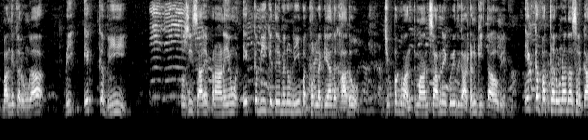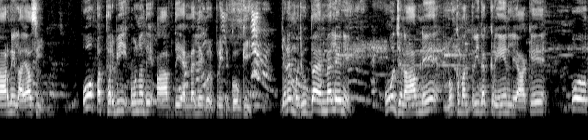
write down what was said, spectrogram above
ਬੰਦ ਕਰੂੰਗਾ ਵੀ ਇੱਕ ਵੀ ਤੁਸੀਂ ਸਾਰੇ ਪੁਰਾਣੇ ਹੋ, ਇੱਕ ਵੀ ਕਿਤੇ ਮੈਨੂੰ ਨੀਂਹ ਪੱਥਰ ਲੱਗਿਆ ਦਿਖਾ ਦਿਓ, ਜੇ ਭਗਵੰਤ ਮਾਨ ਸਾਹਿਬ ਨੇ ਕੋਈ ਉਦਘਾਟਨ ਕੀਤਾ ਹੋਵੇ। ਇੱਕ ਪੱਥਰ ਉਹਨਾਂ ਦਾ ਸਰਕਾਰ ਨੇ ਲਾਇਆ ਸੀ। ਉਹ ਪੱਥਰ ਵੀ ਉਹਨਾਂ ਦੇ ਆਪ ਦੇ ਐਮਐਲਏ ਗੁਰਪ੍ਰੀਤ ਗੋਗੀ, ਜਿਹੜੇ ਮੌਜੂਦਾ ਐਮਐਲਏ ਨੇ, ਉਹ ਜਨਾਬ ਨੇ ਮੁੱਖ ਮੰਤਰੀ ਦਾ ਕ੍ਰੇਨ ਲਿਆ ਕੇ ਉਹ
